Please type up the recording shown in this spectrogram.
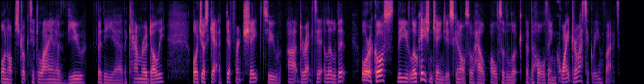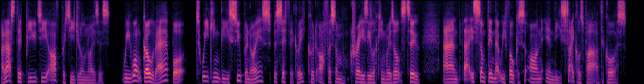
unobstructed line of view for the uh, the camera dolly or just get a different shape to art direct it a little bit. Or of course the location changes can also help alter the look of the whole thing quite dramatically in fact. And that's the beauty of procedural noises. We won't go there but tweaking the super noise specifically could offer some crazy looking results too. And that is something that we focus on in the cycles part of the course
